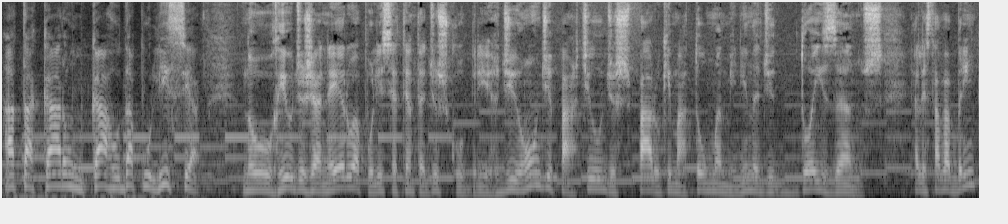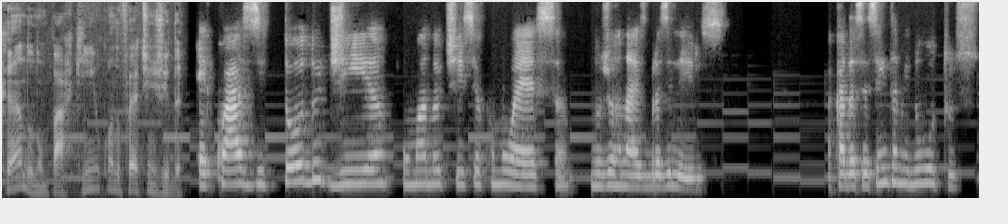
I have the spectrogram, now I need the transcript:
atacaram um carro da polícia. No Rio de Janeiro, a polícia tenta descobrir de onde partiu o disparo que matou uma menina de dois anos. Ela estava brincando num parquinho quando foi atingida. É quase todo dia uma notícia como essa nos jornais brasileiros. A cada 60 minutos,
